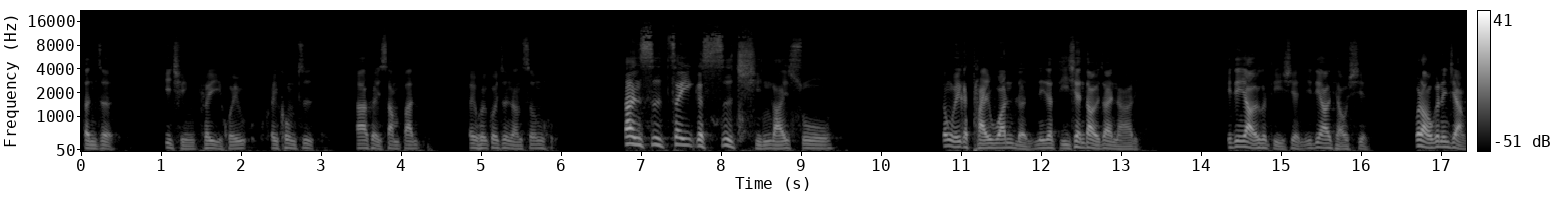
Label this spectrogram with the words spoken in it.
等着疫情可以回。可以控制，大家可以上班，可以回归正常生活。但是这一个事情来说，身为一个台湾人，你的底线到底在哪里？一定要有一个底线，一定要一条线，不然我跟你讲，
